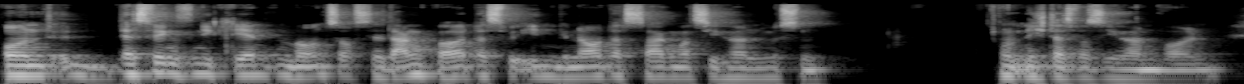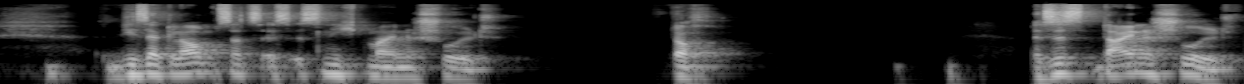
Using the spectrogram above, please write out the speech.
Und deswegen sind die Klienten bei uns auch sehr dankbar, dass wir ihnen genau das sagen, was sie hören müssen. Und nicht das, was sie hören wollen. Dieser Glaubenssatz, es ist nicht meine Schuld. Doch. Es ist deine Schuld.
